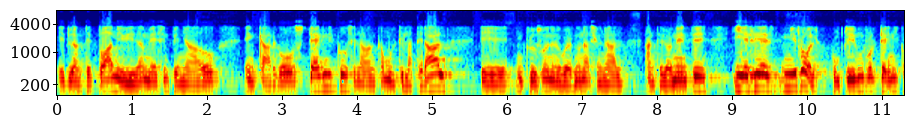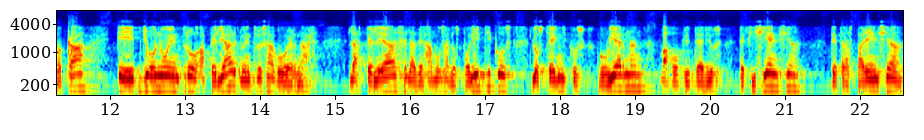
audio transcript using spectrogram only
Eh, durante toda mi vida me he desempeñado en cargos técnicos en la banca multilateral, eh, incluso en el gobierno nacional anteriormente, y ese es mi rol, cumplir un rol técnico acá. Eh, yo no entro a pelear, yo entro a gobernar. Las peleas se las dejamos a los políticos, los técnicos gobiernan bajo criterios de eficiencia, de transparencia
